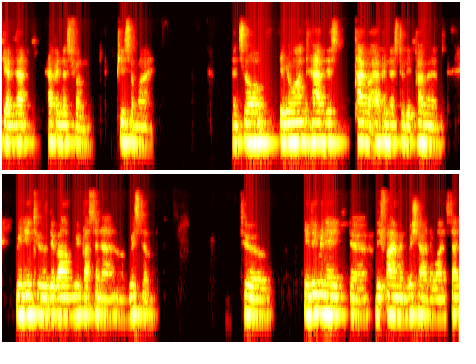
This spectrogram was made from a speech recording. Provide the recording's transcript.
get that happiness from peace of mind. And so, if you want to have this type of happiness to be permanent, we need to develop vipassana wisdom to eliminate the defilement, which are the ones that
